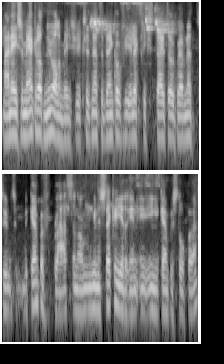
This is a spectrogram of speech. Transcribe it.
maar nee, ze merken dat nu al een beetje. Ik zit net te denken over die elektriciteit ook. We hebben net natuurlijk de camper verplaatst en dan moet je een stekker hier erin in, je camper stoppen.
